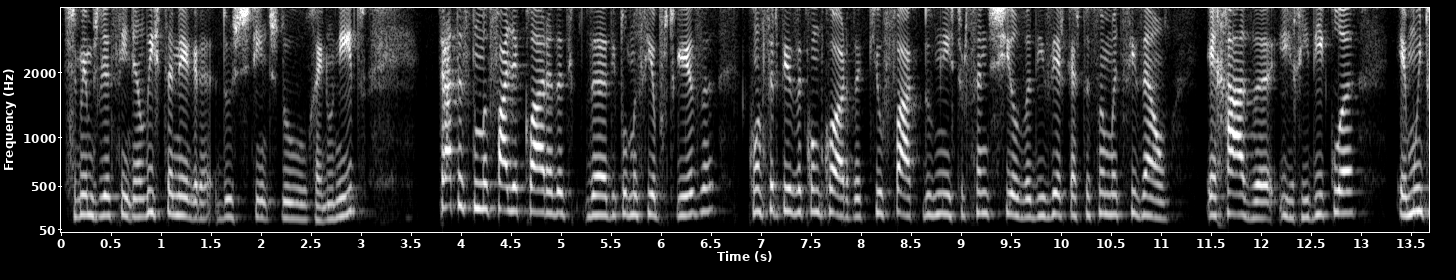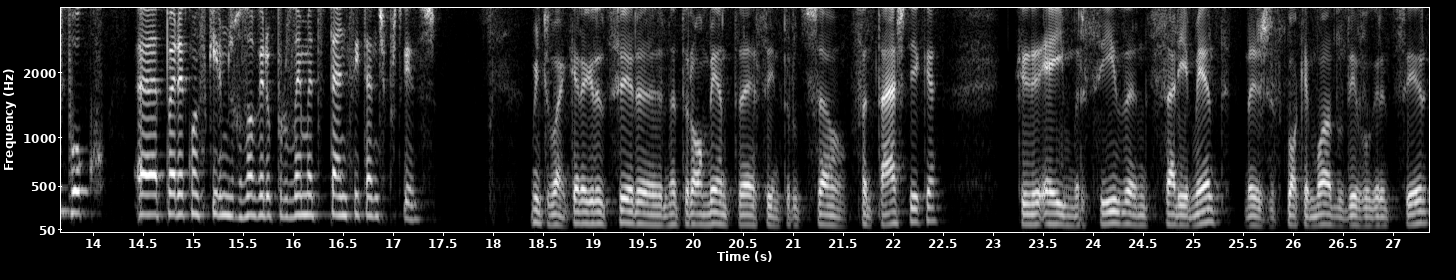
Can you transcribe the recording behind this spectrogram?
chamemos-lhe assim, na lista negra dos distintos do Reino Unido Trata-se de uma falha clara da, da, diplomacia portuguesa. Com certeza concorda que o facto do ministro Santos Silva dizer que esta foi uma decisão errada e ridícula é muito pouco uh, para conseguirmos resolver o problema de tantos e tantos portugueses. Muito bem, quero agradecer uh, naturalmente essa introdução fantástica, que é imerecida necessariamente, mas de qualquer modo devo agradecer.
